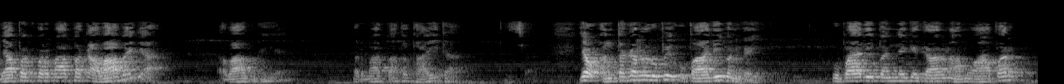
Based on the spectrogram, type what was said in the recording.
व्यापक परमात्मा का अभाव है क्या? अभाव नहीं है। परमात्मा तो था ही था। अच्छा। जब अंतकरण रूपी उपाधि बन गई, उपाधि बनने के कारण हम वहाँ पर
